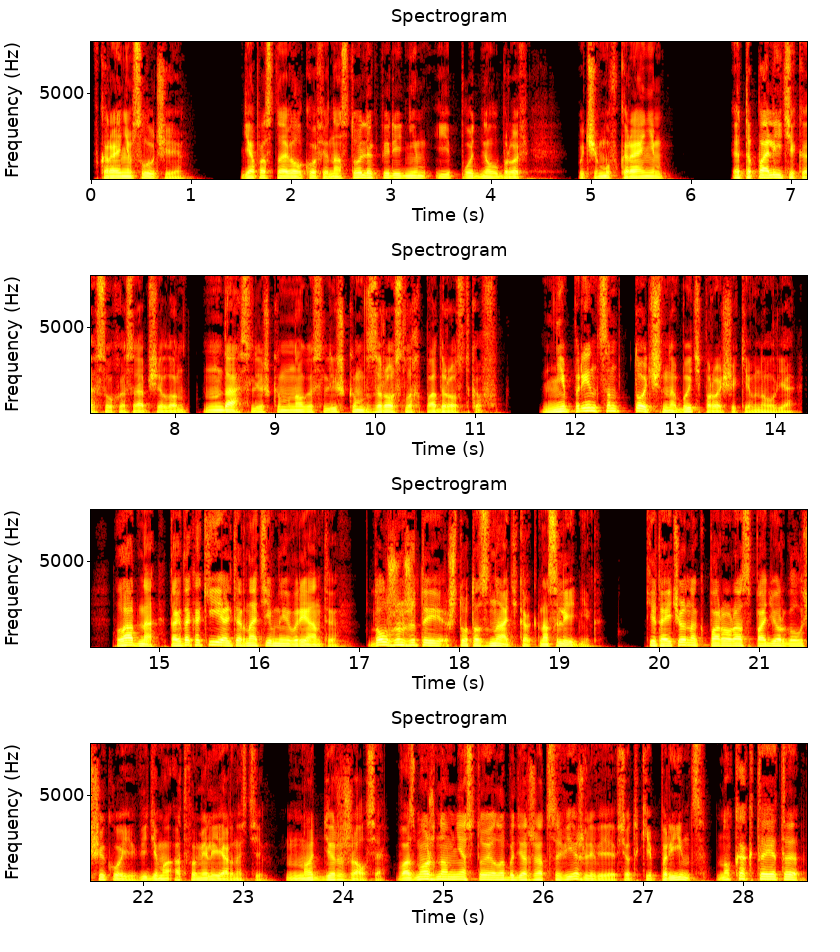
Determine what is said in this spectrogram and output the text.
«В крайнем случае». Я поставил кофе на столик перед ним и поднял бровь. «Почему в крайнем?» «Это политика», — сухо сообщил он. «Да, слишком много слишком взрослых подростков». «Не принцем точно быть проще», — кивнул я. «Ладно, тогда какие альтернативные варианты? Должен же ты что-то знать, как наследник». Китайчонок пару раз подергал щекой, видимо, от фамильярности, но держался. Возможно, мне стоило бы держаться вежливее, все-таки принц, но как-то это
